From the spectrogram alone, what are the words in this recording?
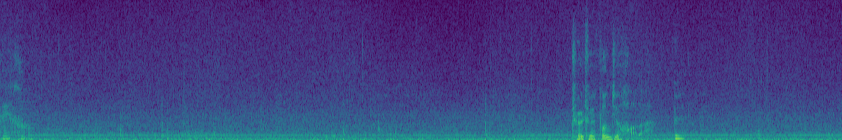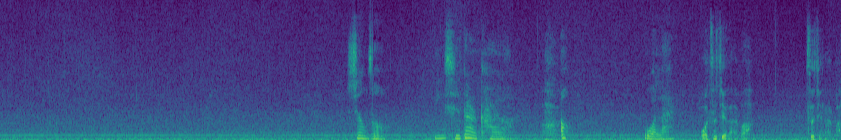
还好。吹吹风就好了。嗯。向总，您鞋带开了。哦，我来。我自己来吧，自己来吧。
